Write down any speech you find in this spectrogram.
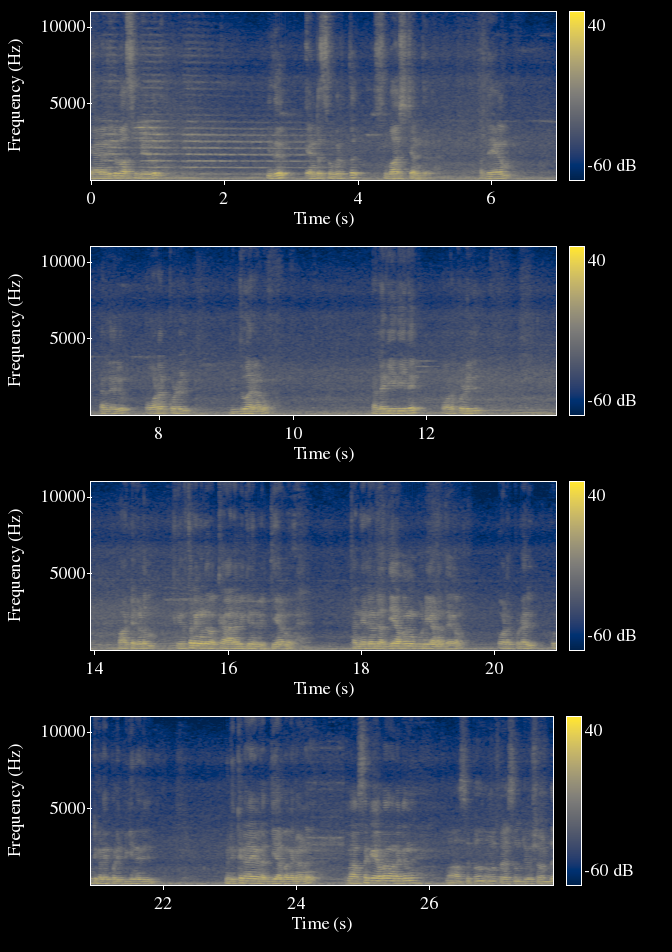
ഞാൻ അനിൽ വാസുദേവ് ഇത് എന്റെ സുഹൃത്ത് സുഭാഷ് ചന്ദ്. അദ്ദേഹം നല്ലൊരു ഓണക്കുഴൽ വിദ്വാനാണ്. നല്ല രീതിയിൽ ഓണക്കുഴലിൽ പാട്ടുകളും കീർത്തനങ്ങളും ഒക്കെ ആലപിക്കുന്ന ഒരു വ്യക്തിയാണ്. തന്നെയല്ല ഒരു അധ്യാപകൻ കൂടിയാണ് അദ്ദേഹം. ഓണക്കുഴൽ കുട്ടികളെ പഠിപ്പിക്കുന്നതിൽ മിടുക്കനായ ഒരു അധ്യാപകനാണ്. ക്ലാസ്സൊക്കെ എവിടെ നടക്കുന്നത് ക്ലാസ് ഇപ്പം നമ്മൾ പേഴ്സണൽ ട്യൂഷൻ ഉണ്ട്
